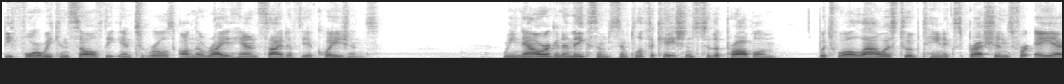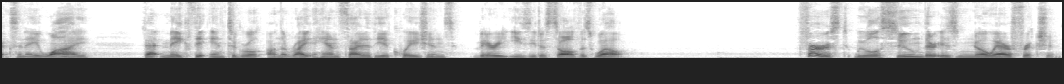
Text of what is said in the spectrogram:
before we can solve the integrals on the right-hand side of the equations. We now are going to make some simplifications to the problem, which will allow us to obtain expressions for ax and ay that make the integral on the right-hand side of the equations very easy to solve as well. First, we will assume there is no air friction.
